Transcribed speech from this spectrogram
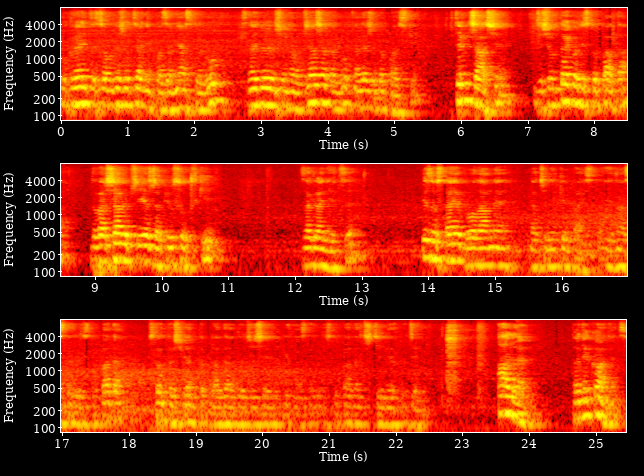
Ukraińcy są wyrzuceni poza miasto Lwów, znajdują się na obrzeżach, a Lwów należy do Polski. W tym czasie, 10 listopada, do Warszawy przyjeżdża Piłsudski z zagranicy i zostaje powołany naczelnikiem państwa 11 listopada. Stąd to święto, prawda, do dzisiaj 11 listopada czcimy jako dzień. Ale to nie koniec.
